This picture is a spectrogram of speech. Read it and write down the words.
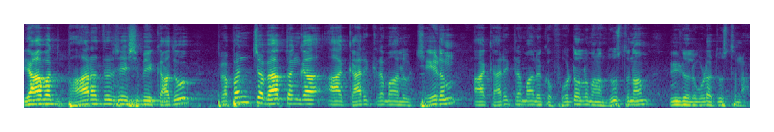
యావత్ భారతదేశమే కాదు ప్రపంచవ్యాప్తంగా ఆ కార్యక్రమాలు చేయడం ఆ కార్యక్రమాల యొక్క ఫోటోలు మనం చూస్తున్నాం వీడియోలు కూడా చూస్తున్నాం.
